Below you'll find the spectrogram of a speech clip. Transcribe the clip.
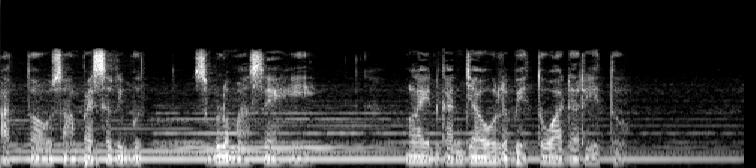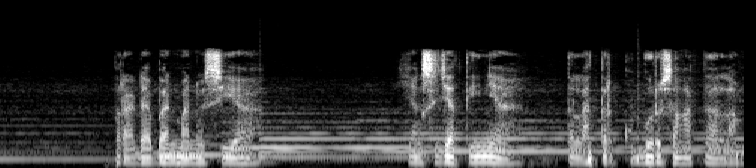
atau sampai 1000 sebelum Masehi, melainkan jauh lebih tua dari itu. Peradaban manusia yang sejatinya telah terkubur sangat dalam.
